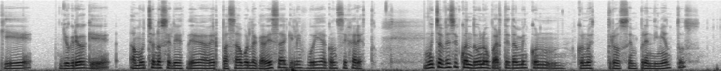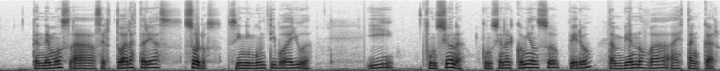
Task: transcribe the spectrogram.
que yo creo que a muchos no se les debe haber pasado por la cabeza que les voy a aconsejar esto. Muchas veces cuando uno parte también con, nuestros emprendimientos, tendemos a hacer todas las tareas solos, sin ningún tipo de ayuda. Y funciona, funciona al comienzo, pero también nos va a estancar.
